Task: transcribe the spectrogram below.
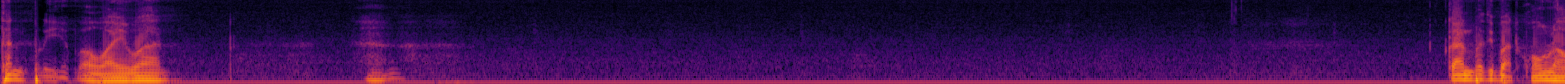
ท่านเปรียบเอาไว้ว่าการปฏิบัติของเรา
